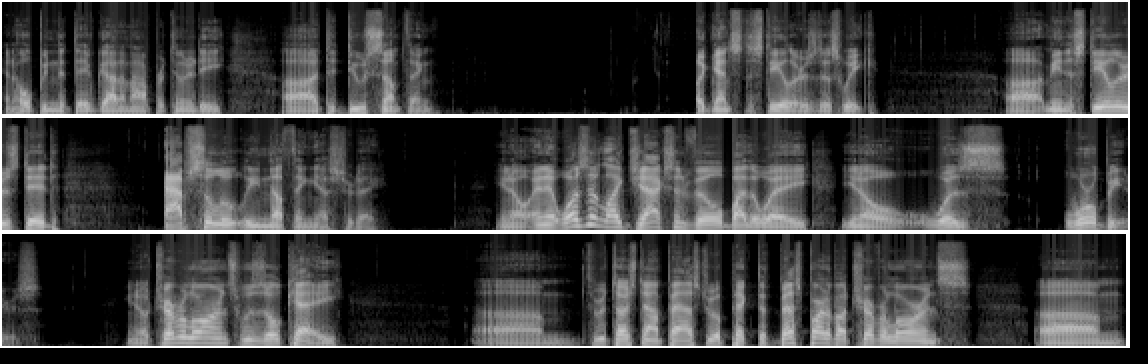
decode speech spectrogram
and hoping that they've got an opportunity uh, to do something against the Steelers this week. Uh, I mean, the Steelers did absolutely nothing yesterday. You know, and it wasn't like Jacksonville, by the way, you know, was world beaters. You know, Trevor Lawrence was okay um, threw a touchdown pass, threw a pick. The best part about Trevor Lawrence um,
